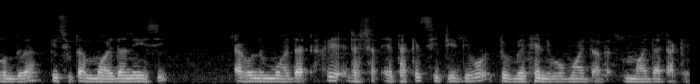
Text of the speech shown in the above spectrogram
বন্ধুরা কিছুটা ময়দা নিয়েছি এখন ময়দাটাকে, এটা এটাকে ছিটিয়ে দিব, একটু মেখে নেব ময়দা, ময়দাটাকে।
